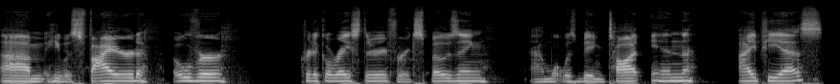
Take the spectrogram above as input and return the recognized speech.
Um, he was fired over critical race theory for exposing um, what was being taught in IPS.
